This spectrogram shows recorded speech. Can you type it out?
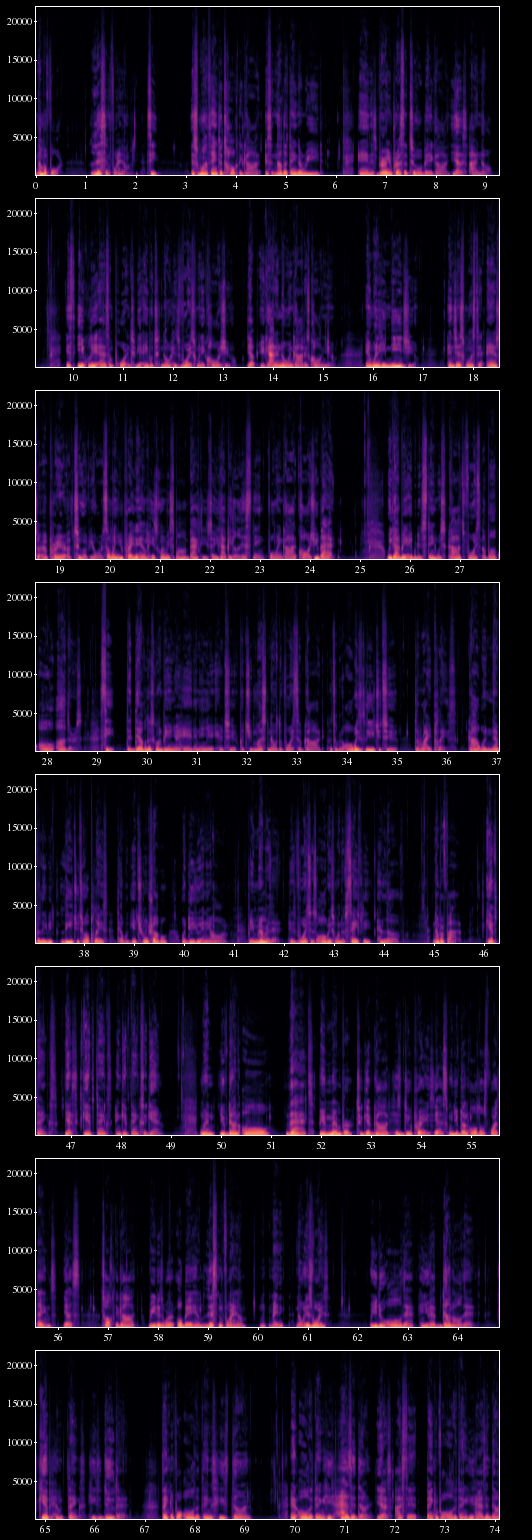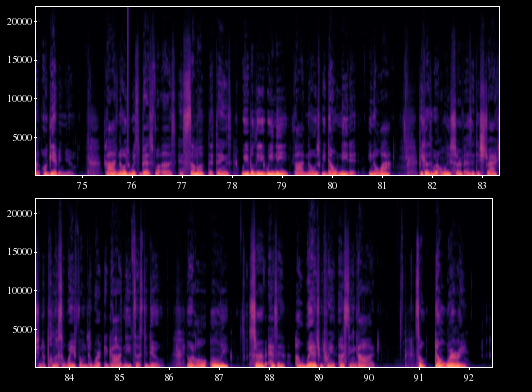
Number four, listen for him. See, it's one thing to talk to God, it's another thing to read, and it's very impressive to obey God. Yes, I know. It's equally as important to be able to know his voice when he calls you. Yep, you got to know when God is calling you and when he needs you and just wants to answer a prayer of two of yours. So when you pray to him, he's going to respond back to you. So you got to be listening for when God calls you back. We got to be able to distinguish God's voice above all others. See, the devil is going to be in your head and in your ear too, but you must know the voice of God because it will always lead you to the right place. God will never lead, you to a place that will get you in trouble or do you any harm. Remember that. His voice is always one of safety and love. Number five, give thanks. Yes, give thanks and give thanks again. When you've done all that, remember to give God his due praise. Yes, when you've done all those four things, yes, talk to God, read his word, obey him, listen for him, know his voice. When you do all that and you have done all that, give him thanks. He's due that. Thank him for all the things he's done and all the things he hasn't done. Yes, I said thank him for all the things he hasn't done or given you. God knows what's best for us, and some of the things we believe we need, God knows we don't need it. You know why? Because it would only serve as a distraction to pull us away from the work that God needs us to do. It would all only serve as a, a wedge between us and God. So don't worry.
